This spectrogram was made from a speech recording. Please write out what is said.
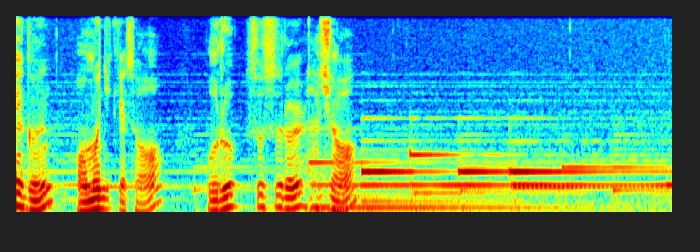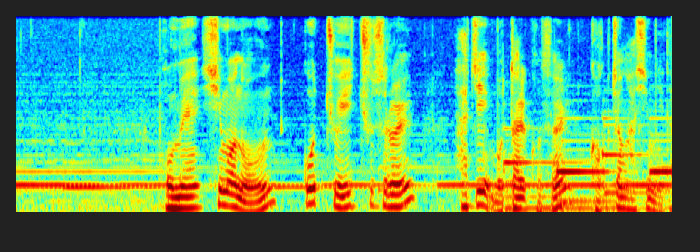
최근 어머니께서 무릎 수술을 하셔 봄에 심어 놓은 고추의 추수를 하지 못할 것을 걱정하십니다.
